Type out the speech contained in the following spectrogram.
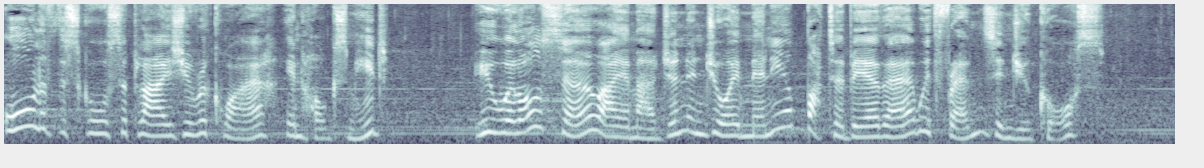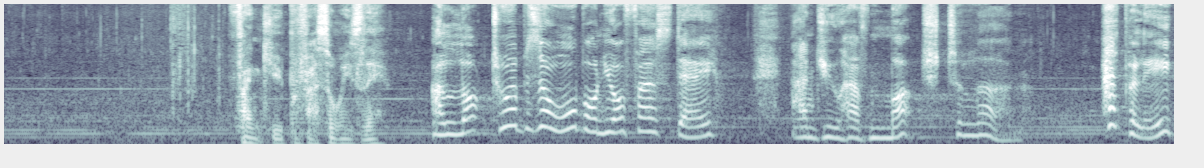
all of the school supplies you require in Hogsmeade. You will also, I imagine, enjoy many a butterbeer there with friends in due course. Thank you, Professor Weasley. A lot to absorb on your first day, and you have much to learn. Happily,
